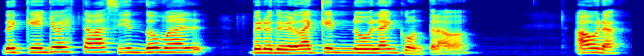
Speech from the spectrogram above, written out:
de que yo estaba haciendo mal pero de verdad que no la encontraba. Ahora,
